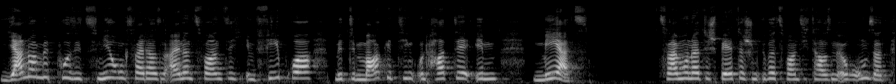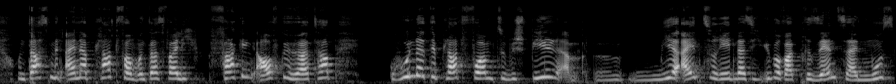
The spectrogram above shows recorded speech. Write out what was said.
Januar mit Positionierung 2021, im Februar mit dem Marketing und hatte im März Zwei Monate später schon über 20.000 Euro Umsatz. Und das mit einer Plattform. Und das, weil ich fucking aufgehört habe, hunderte Plattformen zu bespielen, ähm, mir einzureden, dass ich überall präsent sein muss.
